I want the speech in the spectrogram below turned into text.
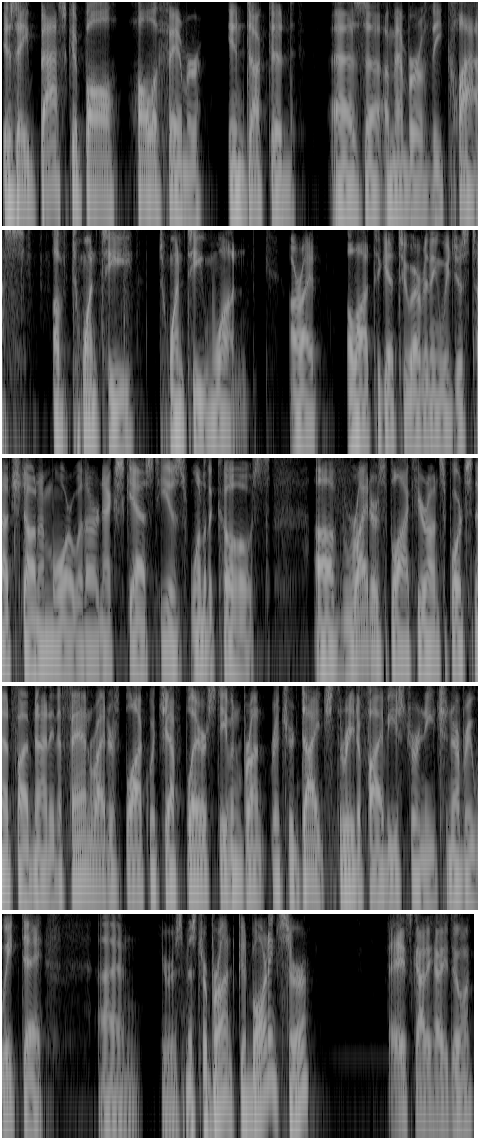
is a basketball Hall of Famer inducted as a member of the class of 2021. All right, a lot to get to. Everything we just touched on and more with our next guest. He is one of the co-hosts of Writer's Block here on Sportsnet 590. The Fan Writer's Block with Jeff Blair, Stephen Brunt, Richard Deitch, 3 to 5 Eastern each and every weekday. And here is Mr. Brunt. Good morning, sir. Hey, Scotty, how you doing?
